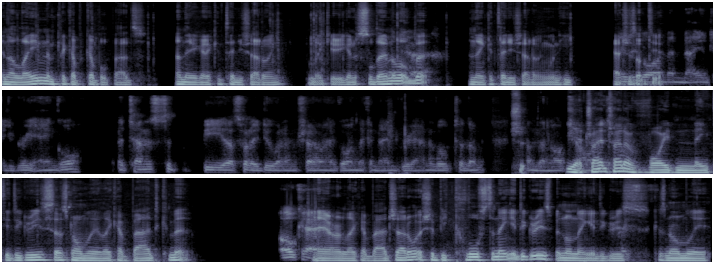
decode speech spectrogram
in a line and pick up a couple of pads, and then you're gonna continue shadowing. Like you're gonna slow down a little bit, and then continue shadowing when he catches up to you. on a 90 degree angle. It tends to be that's what I do when I'm shadowing. I go on like a 90 degree angle to them, and then I'll Yeah, try try to them. avoid ninety degrees. That's normally like a bad commit Okay. or like a bad shadow. It should be close to ninety degrees, but not ninety degrees, because normally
